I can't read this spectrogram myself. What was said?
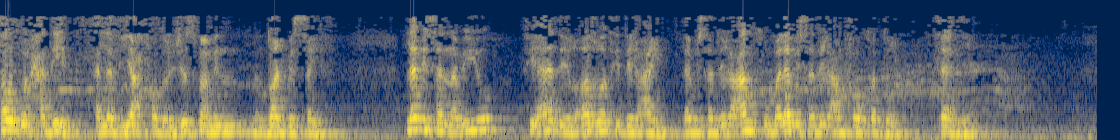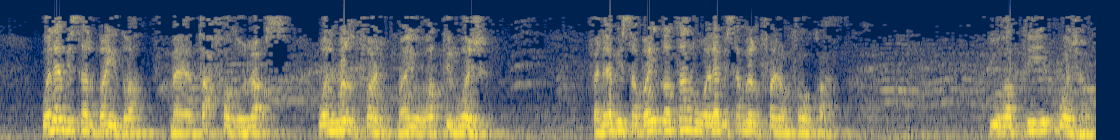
ثوب الحديد الذي يحفظ الجسم من من ضرب السيف. لبس النبي في هذه الغزوة درعين لبس درعا ثم لبس درعا فوق الدرع ثانيا. ولبس البيضة ما تحفظ الرأس والمغفر ما يغطي الوجه. فلبس بيضة ولبس مغفرا فوقها. يغطي وجهه.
